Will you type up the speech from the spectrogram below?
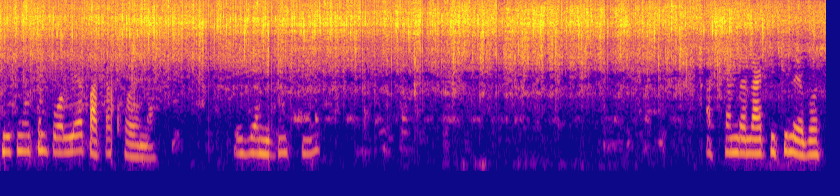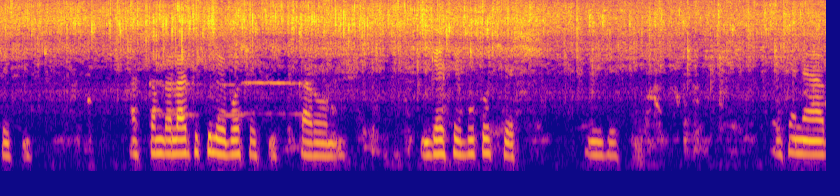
ঠিক মতন পড়লে পাতা খয় না। এই যে আমি দিচ্ছি। আজকে আমরা লাঠি চুলে বসেছি। আজকে আমরা লাঠি চুলে বসেছি, কারণ গ্যাসের বোতল শেষ। এই যে, এখানে আর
